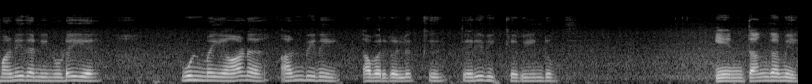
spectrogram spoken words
மனிதனினுடைய உண்மையான அன்பினை அவர்களுக்கு தெரிவிக்க வேண்டும். என் தங்கமே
